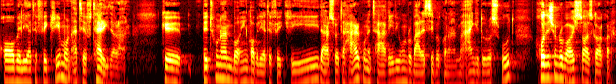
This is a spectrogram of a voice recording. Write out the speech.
قابلیت فکری منعطفتری دارن که بتونن با این قابلیت فکری در صورت هر گونه تغییری اون رو بررسی بکنن و انگ درست بود خودشون رو باهاش سازگار کنن.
